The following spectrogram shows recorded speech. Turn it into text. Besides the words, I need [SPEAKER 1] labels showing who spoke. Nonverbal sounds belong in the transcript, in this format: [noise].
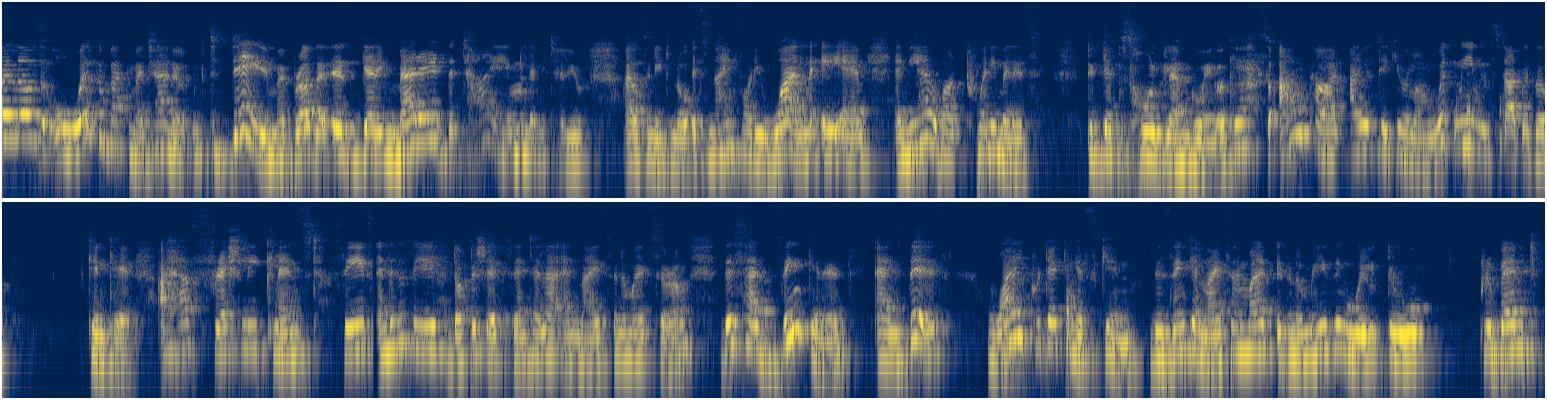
[SPEAKER 1] my loves welcome back to my channel. Well, today my brother is getting married. The time let me tell you i also need to know it's 9:41 a.m and we have about 20 minutes to get this whole glam going okay? So i thought i will take you along with me. We'll start with the skincare. I have freshly cleansed face and this is the dr sheth's centella and niacinamide serum. This has zinc in it and this while protecting your skin, the zinc and niacinamide is an amazing way to prevent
